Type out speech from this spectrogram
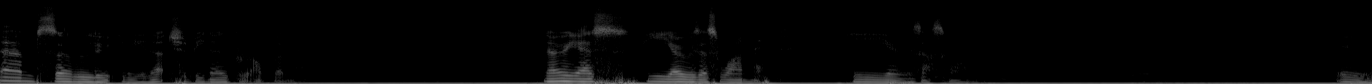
Absolutely, that should be no problem. No, yes, he owes us one. He owes us one. Ooh.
